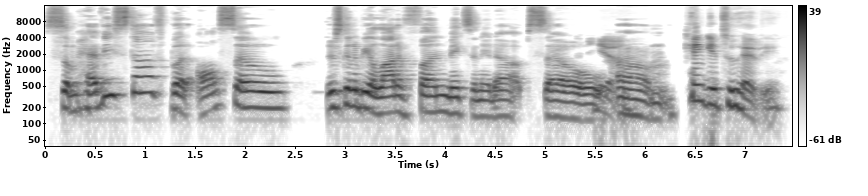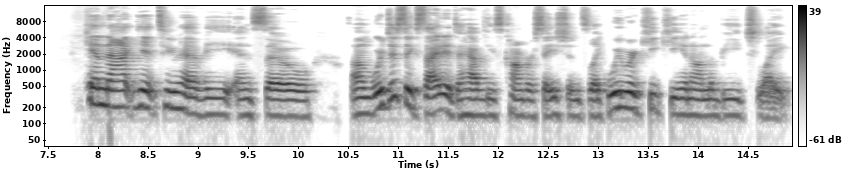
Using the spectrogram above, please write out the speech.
some heavy stuff, but also there's going to be a lot of fun mixing it up. So, Yeah. um Can't get too heavy. cannot get too heavy and so um we're just excited to have these conversations. Like we were kikiing on the beach like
